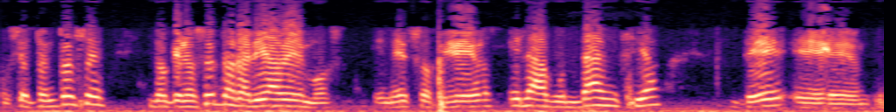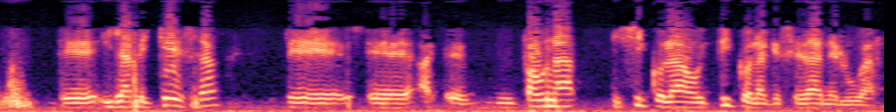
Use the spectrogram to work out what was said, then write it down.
¿no es cierto? Entonces, lo que nosotros en realidad vemos en esos videos es la abundancia de, eh, de y la riqueza de eh, eh, fauna piscícola o que se da en el lugar.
